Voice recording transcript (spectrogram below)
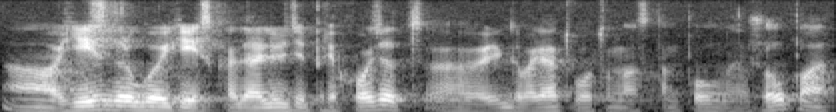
А, есть другой кейс, когда люди приходят э, и говорят, вот у нас там полная жопа,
